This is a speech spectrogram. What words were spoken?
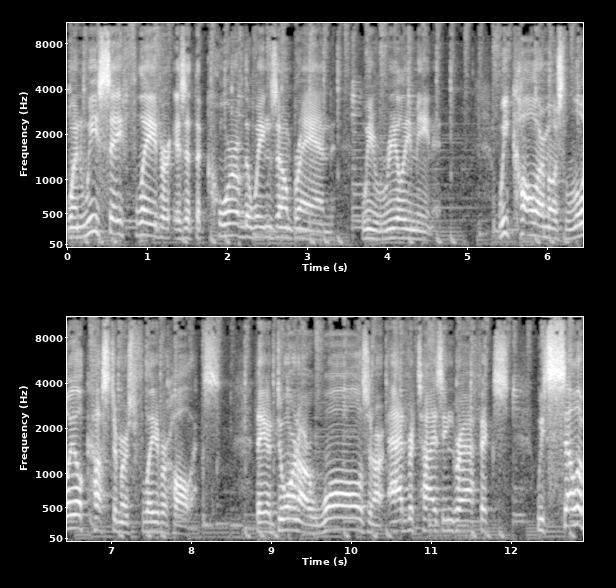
When we say flavor is at the core of the WingZone brand, we really mean it. We call our most loyal customers flavorholics. They adorn our walls and our advertising graphics. We celebrate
